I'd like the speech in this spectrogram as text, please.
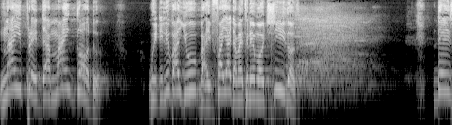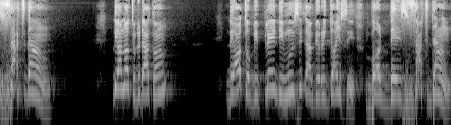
Now you pray that my God will deliver you by fire in the mighty name of Jesus. They sat down. They are not to do that on. They ought to be playing the music and be rejoicing. But they sat down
